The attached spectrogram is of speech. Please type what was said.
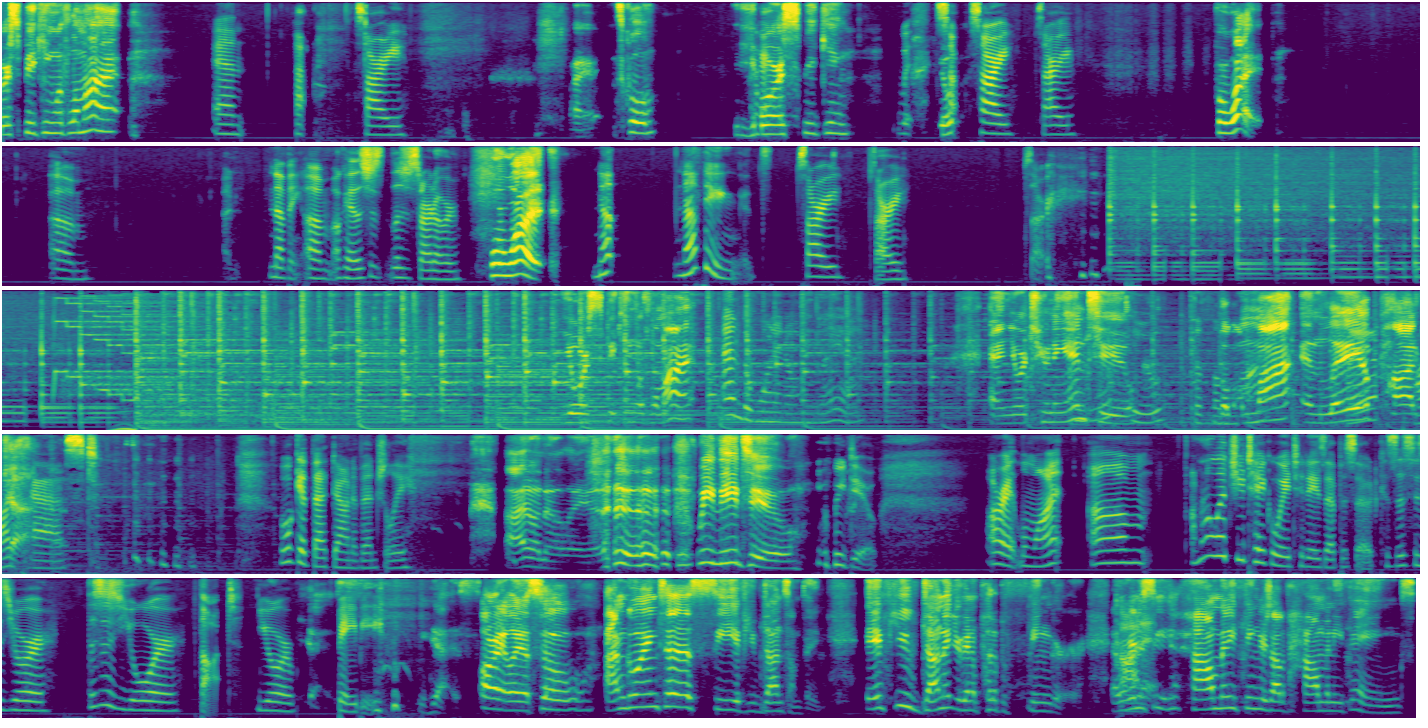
You're speaking with Lamont. And uh, sorry. All right, it's cool. You're speaking With, so- sorry. Sorry. for what? Um nothing. Um okay, let's just let's just start over. For what? No nothing. It's, sorry. Sorry. Sorry. You're speaking with Lamont, and the one and only Leah. and you're tuning into the the Lamont and Leah Leah podcast. podcast. we'll get that down eventually. I don't know, Leah. we need to. we do. All right, Lamont. Um, I'm gonna let you take away today's episode because this is your this is your thought, your Yes. baby. Yes. All right, Leah. So I'm going to see if you've done something. If you've done it, you're going to put up a finger. And we're going to see how many fingers out of how many things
